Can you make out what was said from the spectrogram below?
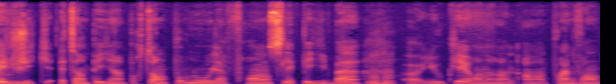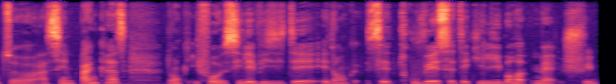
Belgique est un pays important pour nous, la France, les Pays-Bas, Mhm. euh, UK, on a un, un point de vente euh, à Saint Pancras, donc il faut aussi les visiter. Et donc, c'est trouver cet équilibre, mais je suis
